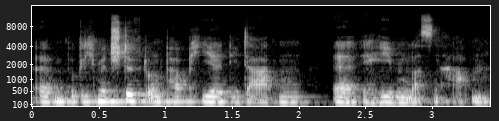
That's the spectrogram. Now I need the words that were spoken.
äh, wirklich mit Stift und Papier die Daten äh, erheben lassen haben.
